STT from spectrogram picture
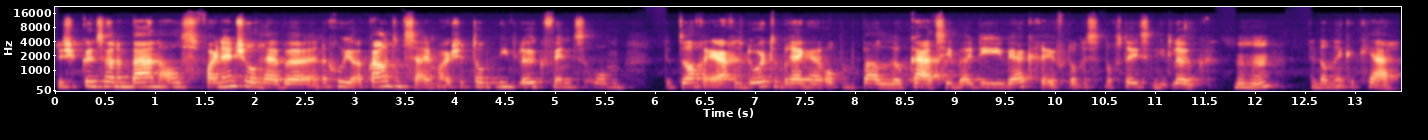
Dus je kunt wel een baan als financial hebben en een goede accountant zijn, maar als je het dan niet leuk vindt om de dag ergens door te brengen op een bepaalde locatie bij die werkgever, dan is het nog steeds niet leuk. Mhm. En dan denk ik, ja,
